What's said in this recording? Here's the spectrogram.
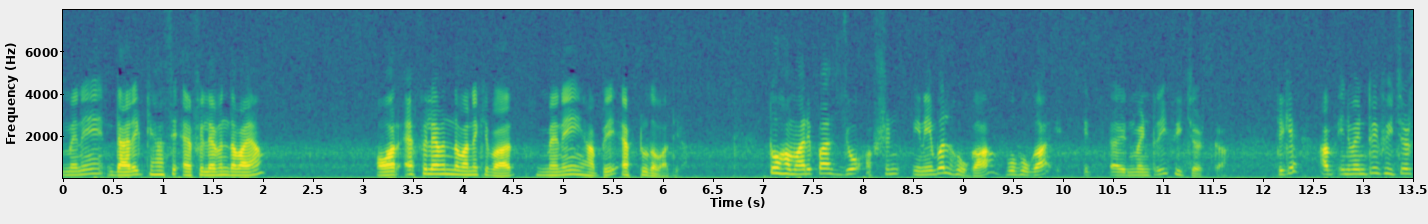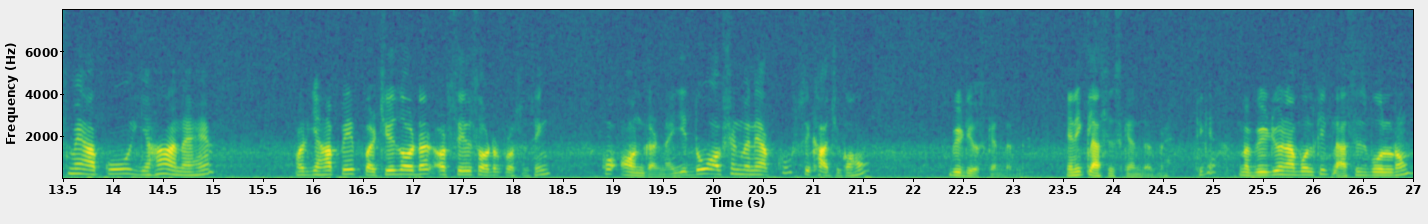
मैंने डायरेक्ट यहाँ से F11 दबाया। और F11 दबाने के बाद मैंने यहाँ पे F2 दबा दिया। तो हमारे पास जो ऑप्शन इनेबल होगा, वो होगा इन्वेंट्री फीचर्स का। ठीक है? अब इन्वेंट्री फीचर्स में आपको यहाँ आना है और यहाँ पे परचेज ऑर्डर और सेल्स ऑर्डर प्रोसेसिंग को ऑन करना है। ये दो ऑप्शन मैंने आपको सिखा चुका हूँ वीडियोस के अंदर में, यानी क्लासेस के अंदर में। ठीक है? मैं वीडियो ना बोल के क्लासेस बोल रहा हूँ,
